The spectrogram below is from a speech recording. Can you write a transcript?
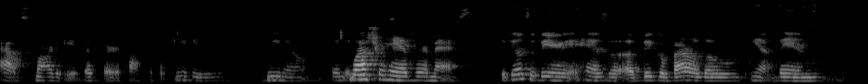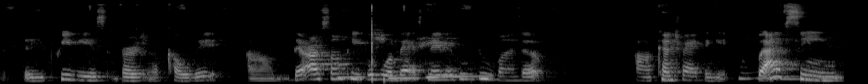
outsmarted it. That's very possible. It is. You know. Wash your hands, wear a mask. The Delta variant has a, a bigger viral load Yeah. than the previous version of COVID. Um, there are some people who are vaccinated who do wind up uh, contracting it. But I've seen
